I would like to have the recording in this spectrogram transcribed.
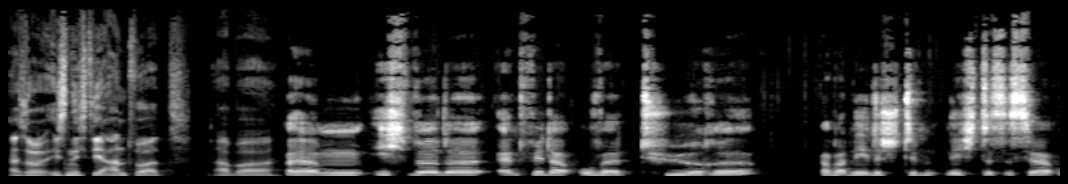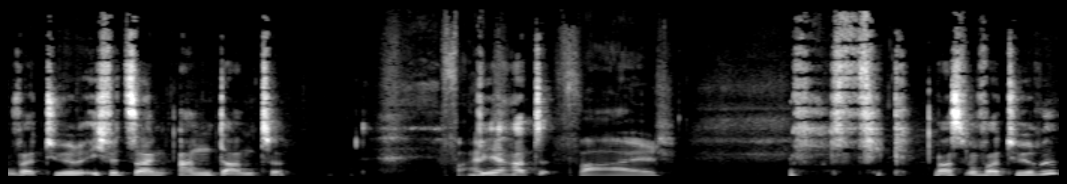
Also ist nicht die Antwort, aber Ähm, ich würde entweder Ouvertüre, aber nee, das stimmt nicht. Das ist ja Ouvertüre. Ich würde sagen Andante. falsch. Wer hat. Falsch. Fick. War es Ouvertüre?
